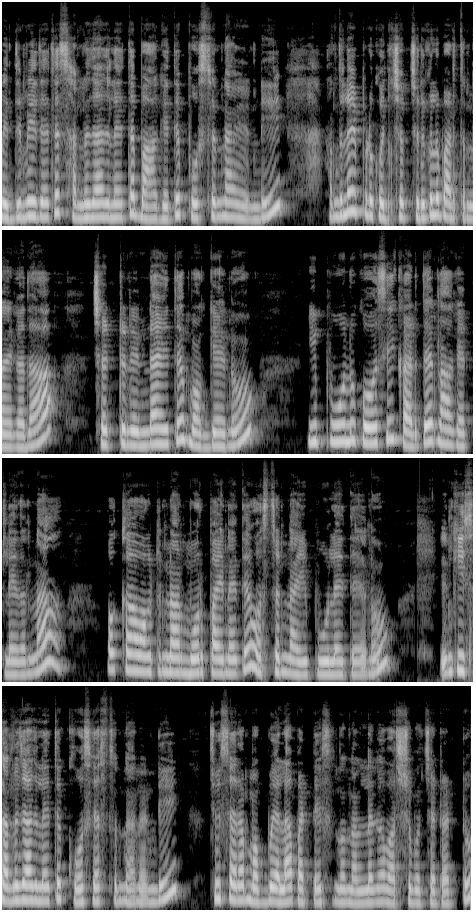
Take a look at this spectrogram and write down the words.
మిద్ది మీద అయితే సన్నజాజులు అయితే బాగా అయితే పూస్తున్నాయండి. అందులో ఇప్పుడు కొంచెం చిరుకులు పడుతున్నాయి కదా చెట్టు నిండా అయితే మొగ్గాను. ఈ పూలు కోసి కడితే నాకు ఎట్లేదన్నా ఒక ఒకటిన్నర మూర పైన అయితే వస్తున్నాయి ఈ పూలైతేను. ఇంక ఈ సన్నజాజులు అయితే కోసేస్తున్నానండి. చూసారా మబ్బు ఎలా పట్టేసిందో నల్లగా వర్షం వచ్చేటట్టు.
